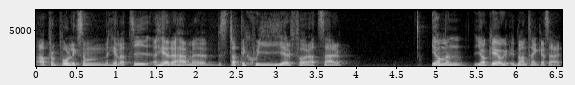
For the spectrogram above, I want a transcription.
apropå liksom hela, ti- hela det här med strategier för att så här. Ja, men jag kan ju ibland tänka så här.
